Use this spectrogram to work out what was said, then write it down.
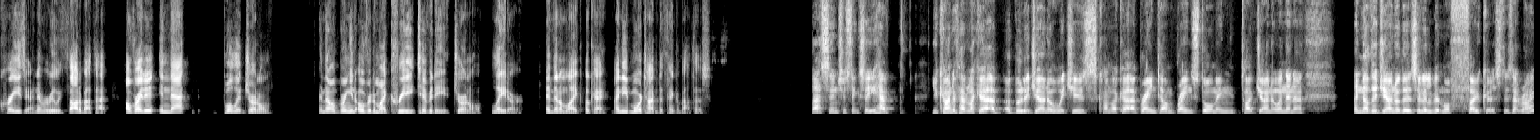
crazy. I never really thought about that. I'll write it in that bullet journal, and then I'll bring it over to my creativity journal later. And then I'm like, okay, I need more time to think about this. That's interesting. So you have, you kind of have like a, a, bullet journal, which is kind of like a, a brain dump, brainstorming type journal, and then a another journal that's a little bit more focused. Is that right?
